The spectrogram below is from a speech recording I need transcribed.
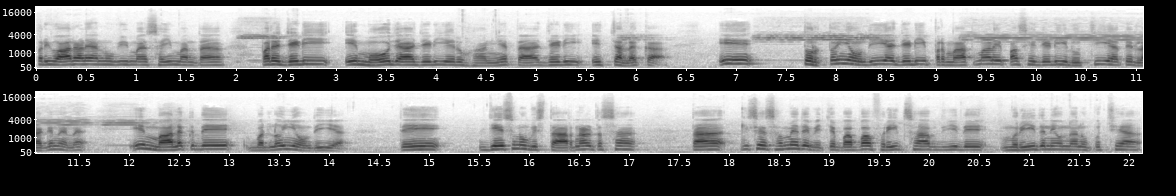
ਪਰਿਵਾਰ ਵਾਲਿਆਂ ਨੂੰ ਵੀ ਮੈਂ ਸਹੀ ਮੰਨਦਾ ਪਰ ਜਿਹੜੀ ਇਹ ਮੋਜ ਆ ਜਿਹੜੀ ਇਹ ਰੂਹਾਨੀਅਤ ਆ ਜਿਹੜੀ ਇਹ ਝਲਕ ਆ ਇਹ ਧੁਰ ਤੋਂ ਹੀ ਆਉਂਦੀ ਹੈ, ਜਿਹੜੀ ਪਰਮਾਤਮਾ ਵਾਲੇ ਪਾਸੇ ਜਿਹੜੀ ਰੁਚੀ ਆ ਤੇ ਲਗਨ ਹੈ ਨਾ, ਇਹ ਮਾਲਕ ਦੇ ਵੱਲੋਂ ਹੀ ਆਉਂਦੀ ਹੈ। ਤੇ ਜੇ ਇਸ ਨੂੰ ਵਿਸਤਾਰ ਨਾਲ ਦੱਸਾਂ, ਤਾਂ ਕਿਸੇ ਸਮੇਂ ਦੇ ਵਿੱਚ ਬਾਬਾ ਫਰੀਦ ਸਾਹਿਬ ਜੀ ਦੇ ਮੁਰੀਦ ਨੇ ਉਹਨਾਂ ਨੂੰ ਪੁੱਛਿਆ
